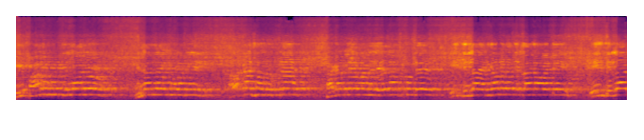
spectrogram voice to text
జిల్లాలో ఇళ్ళలో ఇటువంటి అవకాశాలు వస్తే సగంలో ఏమన్నా లేదనుకుంటే ఈ జిల్లా వెనుకబడిన జిల్లా కాబట్టి ఈ జిల్లాలో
